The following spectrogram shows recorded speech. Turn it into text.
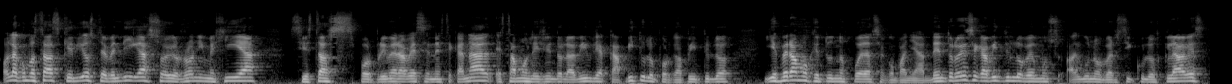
Hola, ¿cómo estás? Que Dios te bendiga. Soy Ronnie Mejía. Si estás por primera vez en este canal, estamos leyendo la Biblia capítulo por capítulo y esperamos que tú nos puedas acompañar. Dentro de ese capítulo vemos algunos versículos claves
